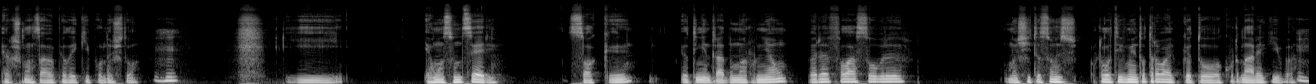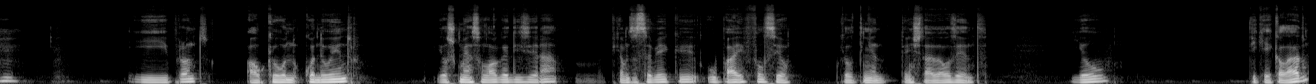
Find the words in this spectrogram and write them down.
é responsável pela equipa onde eu estou. Uhum. E é um assunto sério. Só que eu tinha entrado numa reunião para falar sobre umas situações relativamente ao trabalho, porque eu estou a coordenar a equipa. Uhum. E pronto, ao que eu, quando eu entro, eles começam logo a dizer: Ah, ficamos a saber que o pai faleceu, porque ele tinha, tem estado ausente. E eu fiquei calado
